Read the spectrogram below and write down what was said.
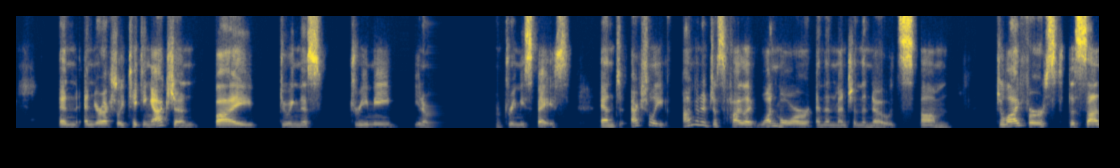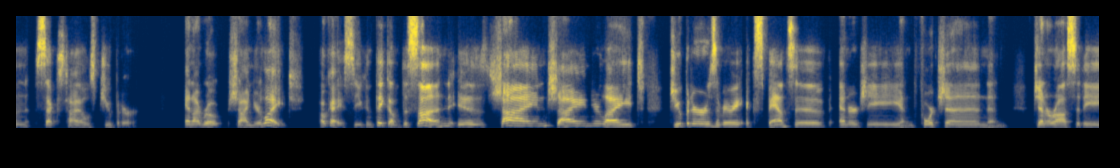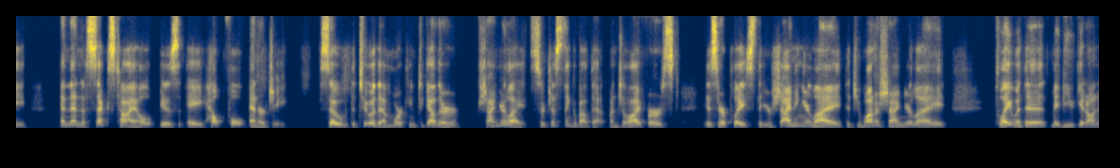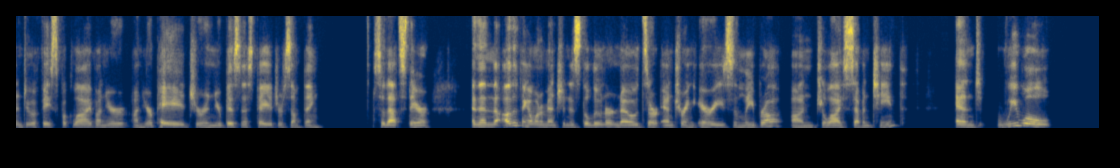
and and you're actually taking action by doing this dreamy you know dreamy space and actually i'm going to just highlight one more and then mention the nodes um, july 1st the sun sextiles jupiter and i wrote shine your light Okay, so you can think of the sun is shine, shine your light. Jupiter is a very expansive energy and fortune and generosity. And then a sextile is a helpful energy. So the two of them working together shine your light. So just think about that on July 1st. Is there a place that you're shining your light, that you want to shine your light? play with it maybe you get on and do a facebook live on your on your page or in your business page or something so that's there and then the other thing i want to mention is the lunar nodes are entering aries and libra on july 17th and we will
